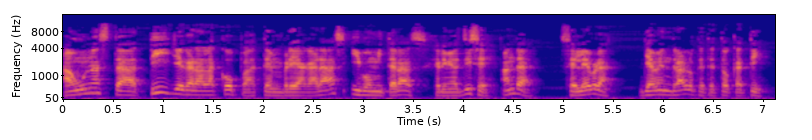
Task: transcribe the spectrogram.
Aún hasta ti llegará la copa, te embriagarás y vomitarás. Jeremías dice, anda, celebra, ya vendrá lo que te toca a ti.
